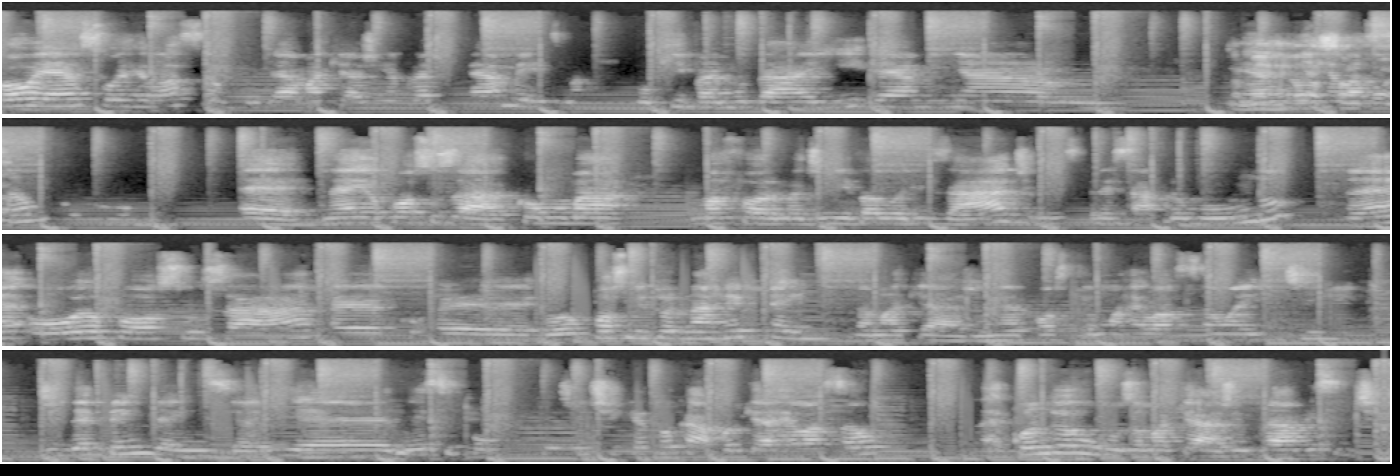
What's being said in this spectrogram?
Qual é a sua relação? Porque a maquiagem é a mesma. O que vai mudar aí é a minha, a é minha, a minha relação, relação com... É, né? Eu posso usar como uma uma forma de me valorizar, de me expressar para o mundo, né? Ou eu posso usar, é, é, ou eu posso me tornar refém da maquiagem, né? Posso ter uma relação aí de, de dependência e é nesse ponto que a gente quer tocar, porque a relação, né, quando eu uso a maquiagem para me sentir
